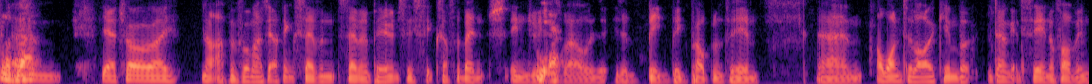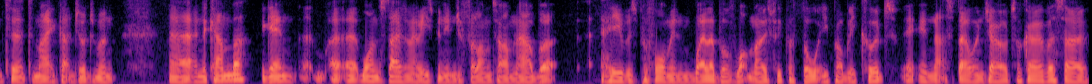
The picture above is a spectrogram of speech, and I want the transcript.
Love that. Um, yeah, Traore not happened for him. as I think seven seven appearances, six off the bench, injuries Yeah. as well is, is a big big problem for him. Um, I want to like him, but don't get to see enough of him to, to make that judgment. Uh, and Nakamba again at, at one stage, I know he's been injured for a long time now, but he was performing well above what most people thought he probably could in, that spell when Gerrard took over. So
